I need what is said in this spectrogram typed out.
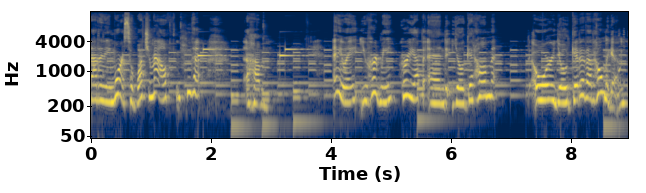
Not anymore, so watch your mouth. um. Anyway, you heard me. Hurry up and you'll get home, or you'll get it at home again.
